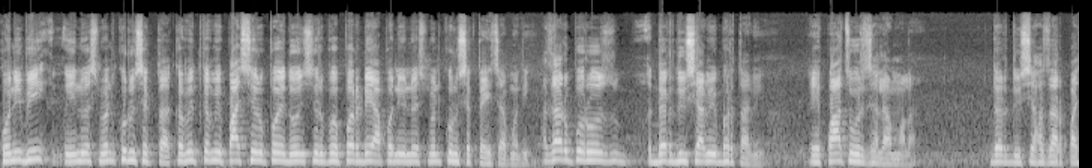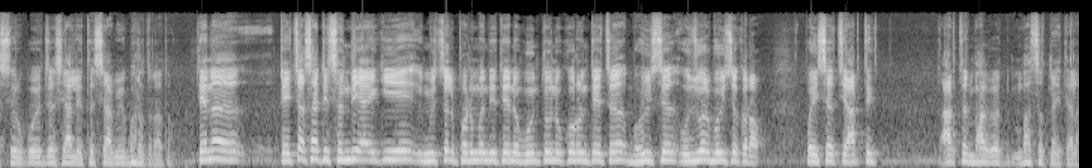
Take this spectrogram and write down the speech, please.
कोणी बी इन्व्हेस्टमेंट करू शकता. कमीत कमी पाचशे रुपये दोनशे रुपये पर डे आपण इन्व्हेस्टमेंट करू शकता ह्याच्यामध्ये हजार रुपये रोज दर दिवशी आम्ही भरतो आम्ही. हे पाच वर्ष झालं आम्हाला. दर दिवशी हजार पाचशे रुपये जसे आले तसे आम्ही भरत राहतो. त्यानं त्याच्यासाठी संधी आहे की म्युच्युअल फंडमध्ये त्यानं गुंतवणूक त्याचं भविष्य, उज्ज्वल भविष्य करावं. पैशाची आर्थिक अडचण भागत भासत नाही त्याला.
